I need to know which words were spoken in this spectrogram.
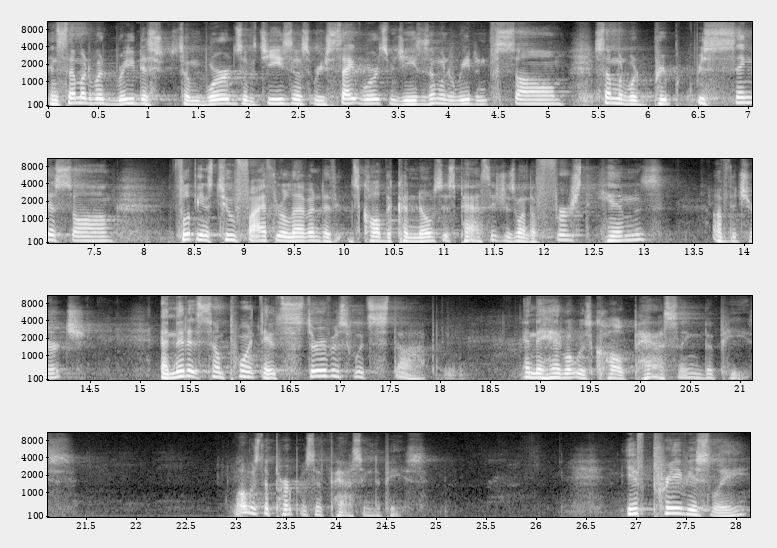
And someone would read this, some words of Jesus, recite words from Jesus. Someone would read a psalm. Someone would pre- sing a song. Philippians 2 5 through 11, it's called the kenosis passage, It's one of the first hymns of the church. And then at some point, the service would stop, and they had what was called passing the peace. What was the purpose of passing the peace? If previously,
